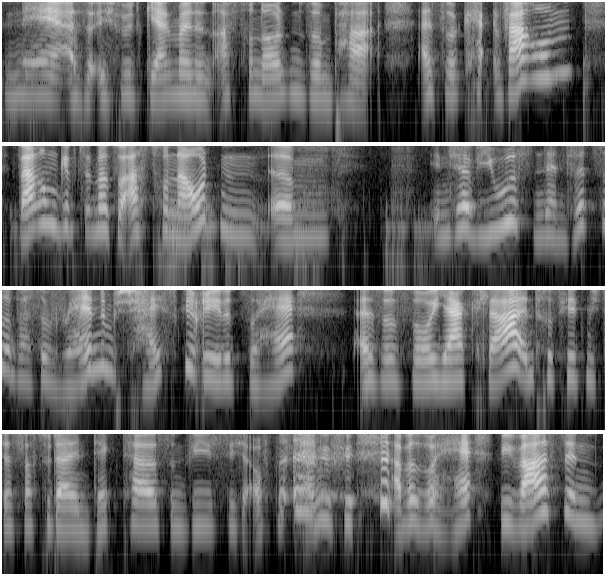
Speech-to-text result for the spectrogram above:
Nee, also ich würde gern mal einen Astronauten so ein paar. Also warum, warum gibt es immer so Astronauten ähm, Interviews und dann wird so über so random Scheiß geredet, so, hä? Also so, ja klar, interessiert mich das, was du da entdeckt hast und wie es sich angefühlt Aber so, hä, wie war es denn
